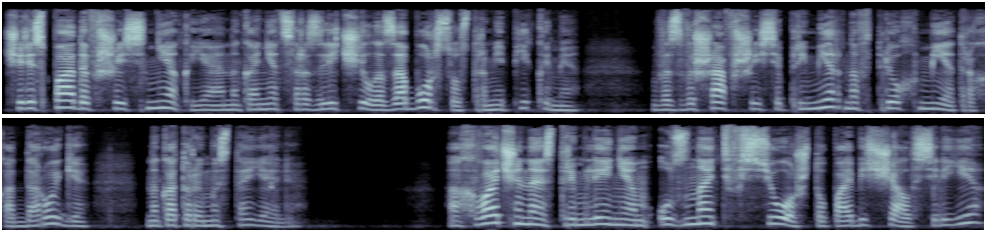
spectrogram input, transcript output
Через падавший снег я, наконец, различила забор с острыми пиками, возвышавшийся примерно в трех метрах от дороги, на которой мы стояли — Охваченная стремлением узнать все, что пообещал Селье,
